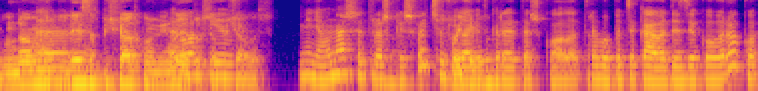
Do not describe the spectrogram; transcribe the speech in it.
Ну, Е, десь з початком війни то все років- почалося. Ні, ні, вона ще трошки швидше була Швидше була? відкрита школа. Треба поцікавитись, з якого року.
